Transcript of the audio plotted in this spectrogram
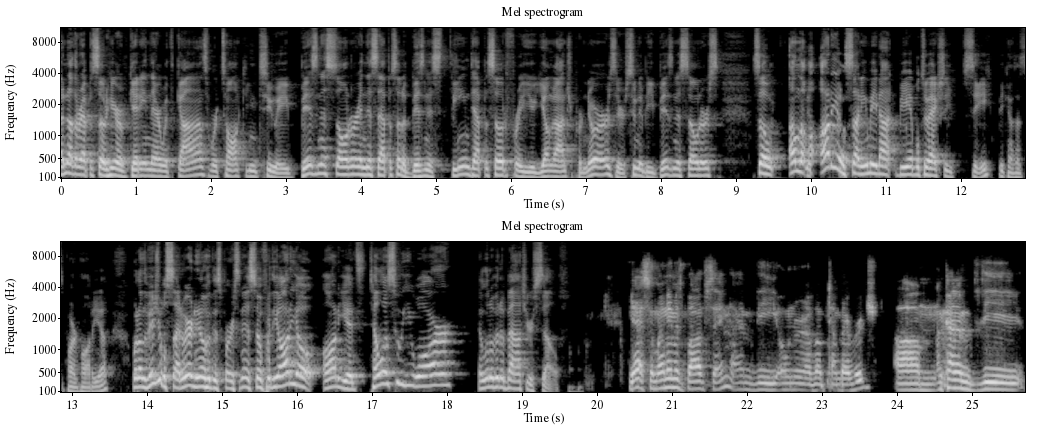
Another episode here of Getting There with Goz. We're talking to a business owner in this episode, a business themed episode for you young entrepreneurs or soon to be business owners. So, on the audio side, you may not be able to actually see because that's a part of audio, but on the visual side, we already know who this person is. So, for the audio audience, tell us who you are, a little bit about yourself. Yeah, so my name is Bhav Singh. I'm the owner of Uptown Beverage. Um, I'm kind of the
